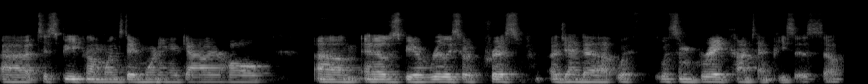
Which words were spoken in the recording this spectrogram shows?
uh, to speak on Wednesday morning at Gallier Hall. Um, and it'll just be a really sort of crisp agenda with with some great content pieces. So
